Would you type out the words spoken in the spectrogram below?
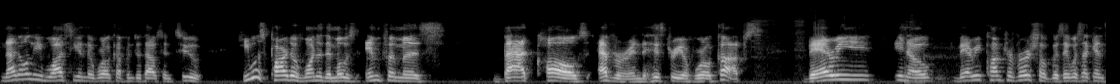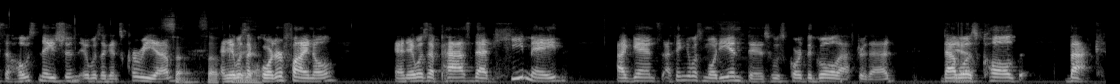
not only was he in the World Cup in 2002, he was part of one of the most infamous bad calls ever in the history of World Cups. Very, you know, very controversial because it was against the host nation. It was against Korea, so, so and Korea. it was a quarterfinal, and it was a pass that he made against. I think it was Morientes who scored the goal after that. That yeah. was called back.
